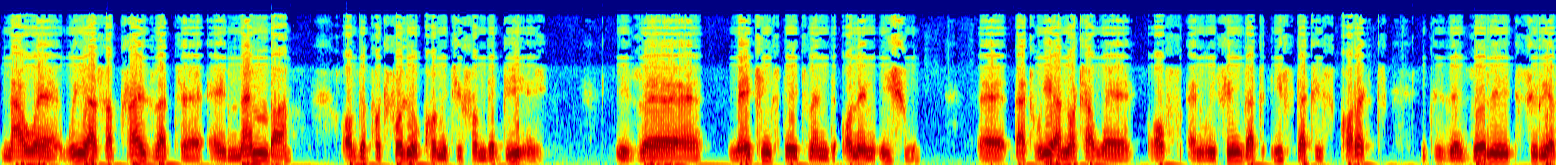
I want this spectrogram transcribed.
Now, uh, we are surprised that uh, a member of the Portfolio Committee from the DA is uh, making statement on an issue uh, that we are not aware of, and we think that if that is correct, it is a very serious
